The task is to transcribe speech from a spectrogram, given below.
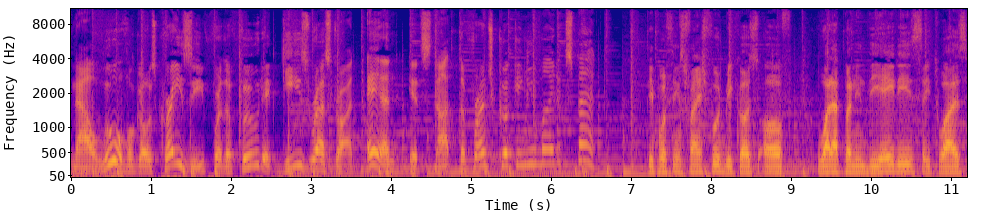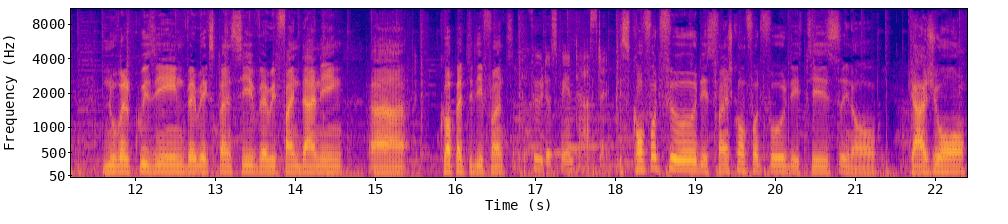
Now, Louisville goes crazy for the food at Guy's restaurant, and it's not the French cooking you might expect. People think French food because of what happened in the 80s. It was nouvelle cuisine, very expensive, very fine dining, uh, completely different. The food is fantastic. It's comfort food, it's French comfort food, it is, you know, casual.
